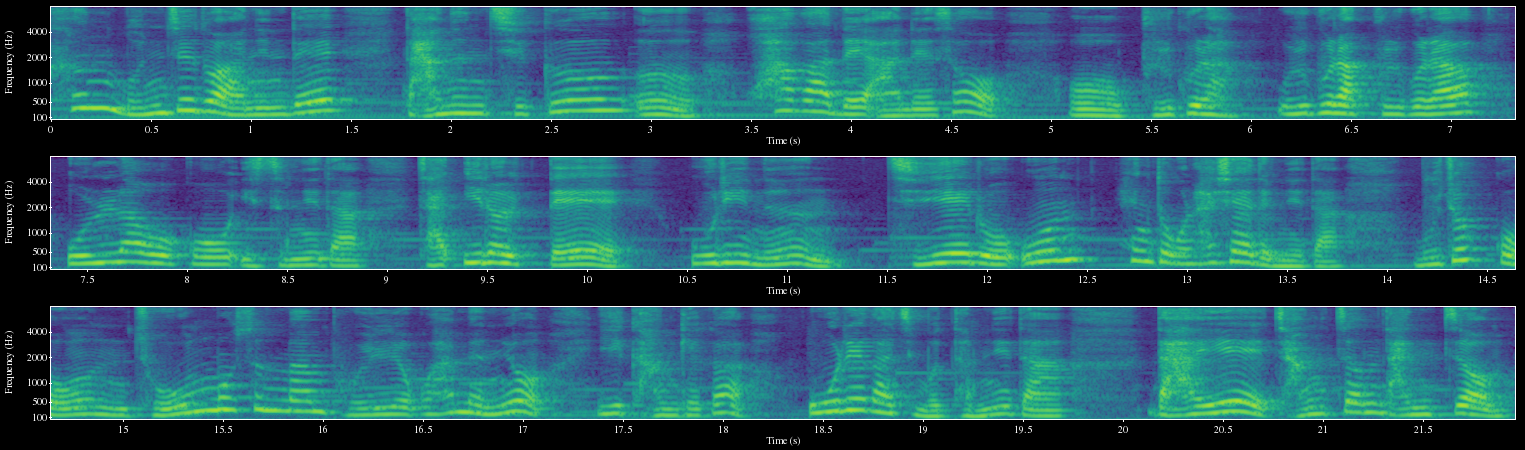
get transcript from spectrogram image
큰 문제도 아닌데 나는 지금 어, 화가 내 안에서 어, 불그락, 울그락, 불그락 올라오고 있습니다. 자, 이럴 때 우리는 지혜로운 행동을 하셔야 됩니다. 무조건 좋은 모습만 보이려고 하면요, 이 관계가 오래 가지 못합니다. 나의 장점, 단점,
